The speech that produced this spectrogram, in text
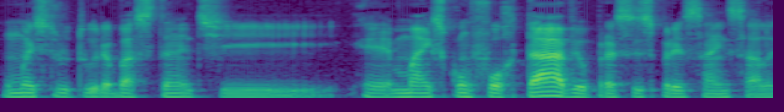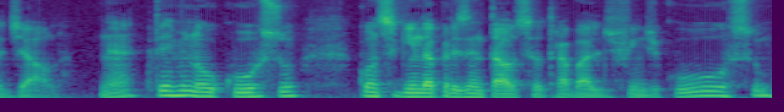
uma estrutura bastante é, mais confortável para se expressar em sala de aula. Né? Terminou o curso conseguindo apresentar o seu trabalho de fim de curso,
